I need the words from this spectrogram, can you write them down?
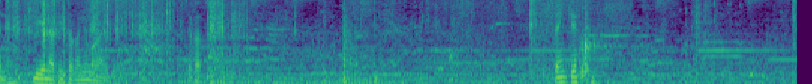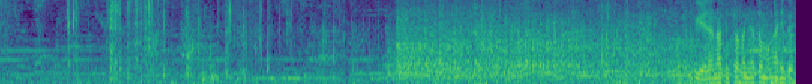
Yan, bigyan natin sa kanya mga idol. Tsaka. Thank you. Bigyan na natin sa kanya to mga idol.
